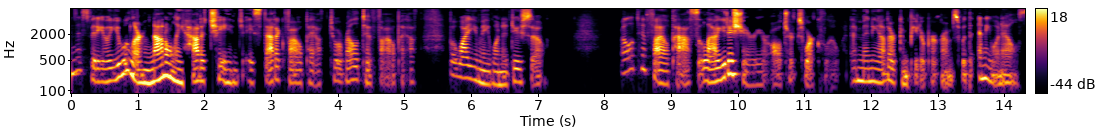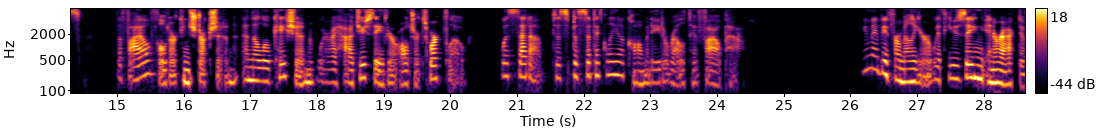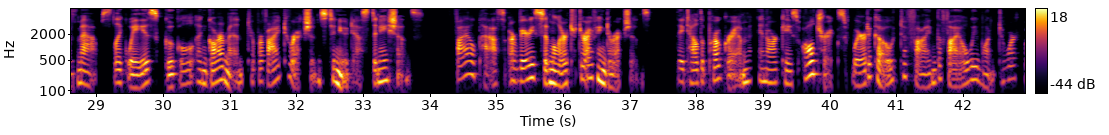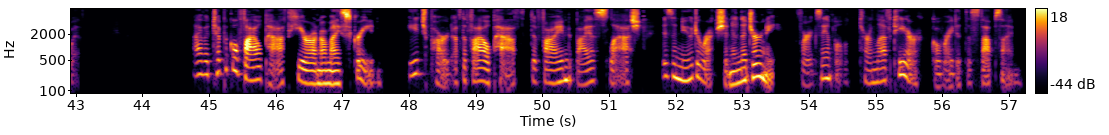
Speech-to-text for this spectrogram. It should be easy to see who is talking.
Speaker 1: In this video, you will learn not only how to change a static file path to a relative file path, but why you may want to do so. Relative file paths allow you to share your Alteryx workflow and many other computer programs with anyone else. The file folder construction and the location where I had you save your Alteryx workflow was set up to specifically accommodate a relative file path. You may be familiar with using interactive maps like Waze, Google, and Garmin to provide directions to new destinations. File paths are very similar to driving directions. They tell the program, in our case Alteryx, where to go to find the file we want to work with. I have a typical file path here on my screen. Each part of the file path defined by a slash is a new direction in the journey. For example, turn left here, go right at the stop sign.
